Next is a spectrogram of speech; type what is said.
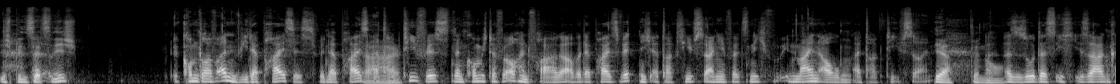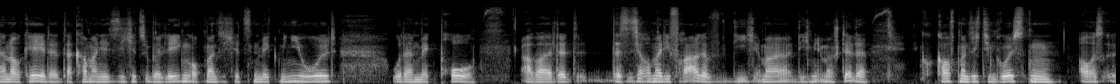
Ich bin es Äh, jetzt nicht. Kommt drauf an, wie der Preis ist. Wenn der Preis Ja. attraktiv ist, dann komme ich dafür auch in Frage. Aber der Preis wird nicht attraktiv sein, jedenfalls nicht in meinen Augen attraktiv sein. Ja, genau. Also so, dass ich sagen kann, okay, da, da kann man jetzt, sich jetzt überlegen, ob man sich jetzt einen Mac Mini holt oder einen Mac Pro. Aber das, das ist ja auch immer die Frage, die ich immer, die ich mir immer stelle. Kauft man sich den größten, aus, äh,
